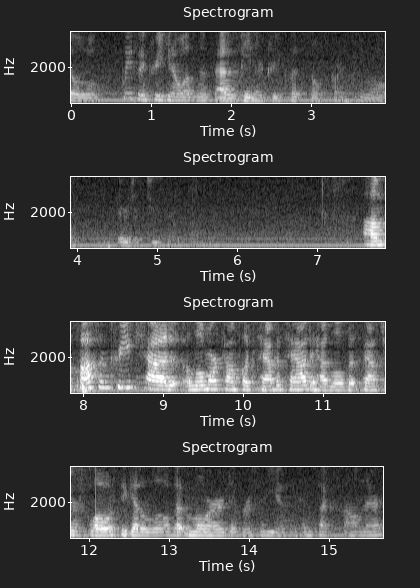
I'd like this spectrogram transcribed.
So Gleason Creek, you know, wasn't as bad as Painter Creek, but still scored pretty low. There were just two sites on there. Um, Clausen Creek had a little more complex habitat. It had a little bit faster flow, so you get a little bit more diversity in insects found there.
